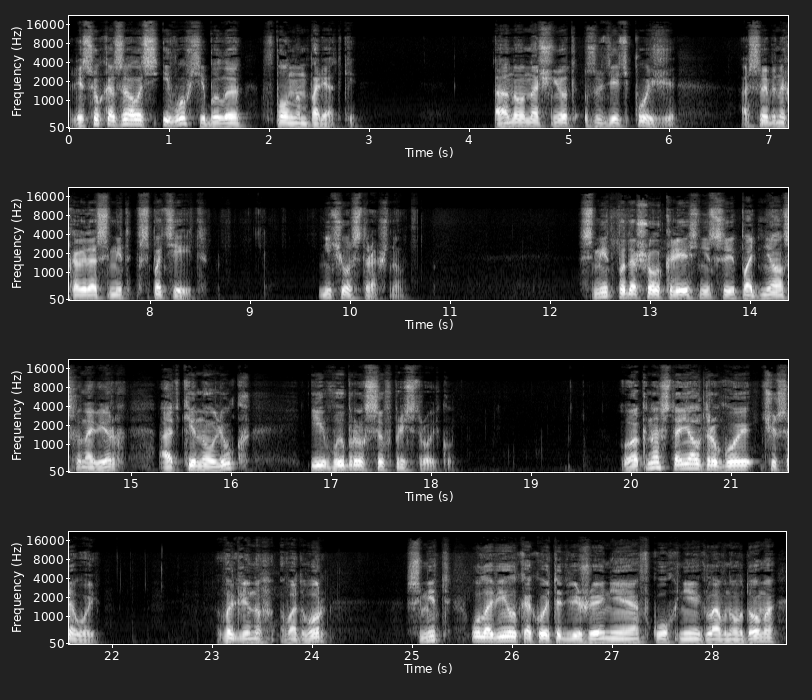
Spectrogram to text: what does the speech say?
Лицо, казалось, и вовсе было в полном порядке. Оно начнет зудеть позже, особенно когда Смит вспотеет. Ничего страшного. Смит подошел к лестнице, поднялся наверх, откинул люк и выбрался в пристройку. У окна стоял другой часовой. Выглянув во двор, Смит уловил какое-то движение в кухне главного дома —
